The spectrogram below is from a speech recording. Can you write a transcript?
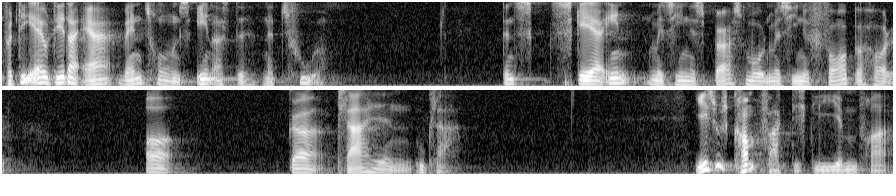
For det er jo det, der er vantroens inderste natur. Den skærer ind med sine spørgsmål, med sine forbehold og gør klarheden uklar. Jesus kom faktisk lige hjemmefra.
